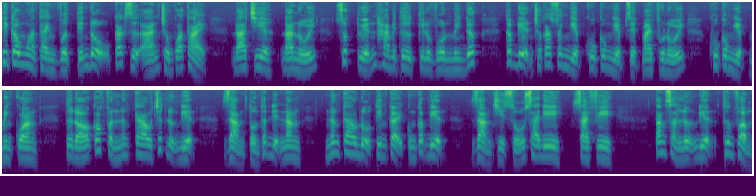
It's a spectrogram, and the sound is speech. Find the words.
Thi công hoàn thành vượt tiến độ các dự án chống quá tải, đa chia, đa nối, xuất tuyến 24 kV Minh Đức, cấp điện cho các doanh nghiệp khu công nghiệp Diệt Mai phú nối, khu công nghiệp Minh Quang, từ đó góp phần nâng cao chất lượng điện, giảm tổn thất điện năng, nâng cao độ tin cậy cung cấp điện, giảm chỉ số sai đi, sai phi, tăng sản lượng điện thương phẩm,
